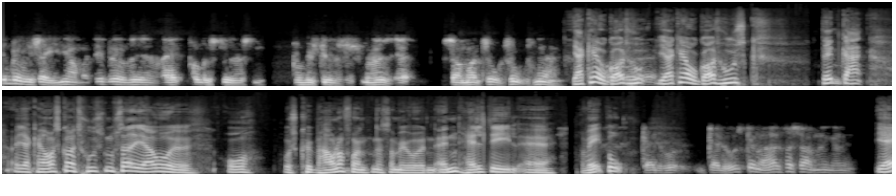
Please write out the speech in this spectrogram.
det blev vi så enige om, og det blev valgt på bestyrelsen, på bestyrelsesmødet her sommer 2000. ja. Jeg kan jo godt, hu- jeg kan jo godt huske den gang, og jeg kan også godt huske, nu sad jeg jo øh, over hos Københavnerfondene, som jo er den anden halvdel af privatbo. Kan du, kan du huske generalforsamlingerne? Ja,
